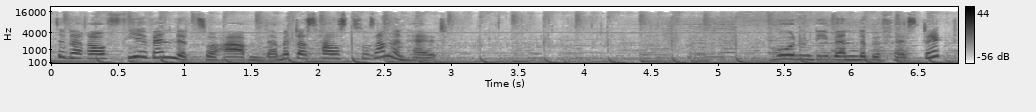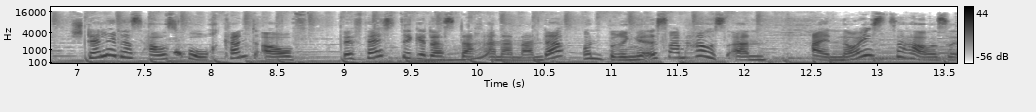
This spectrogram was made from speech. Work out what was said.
Achte darauf, vier Wände zu haben, damit das Haus zusammenhält. Wurden die Wände befestigt? Stelle das Haus hochkant auf. Befestige das Dach aneinander und bringe es am Haus an. Ein neues Zuhause.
